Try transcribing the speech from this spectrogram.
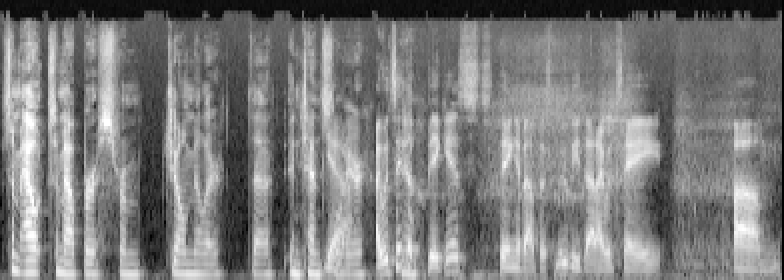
some out some outbursts from Joe Miller, the intense yeah. lawyer. I would say Yeah. the biggest thing about this movie that I would say um,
